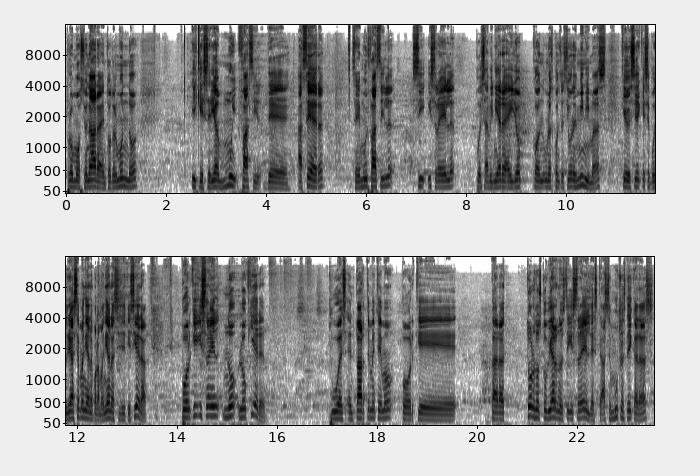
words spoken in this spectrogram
promocionada en todo el mundo y que sería muy fácil de hacer, sería muy fácil si Israel pues viniera a ello con unas concesiones mínimas, quiero decir que se podría hacer mañana por la mañana si se quisiera, porque Israel no lo quiere. Pues en parte me temo porque para todos los gobiernos de Israel desde hace muchas décadas,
